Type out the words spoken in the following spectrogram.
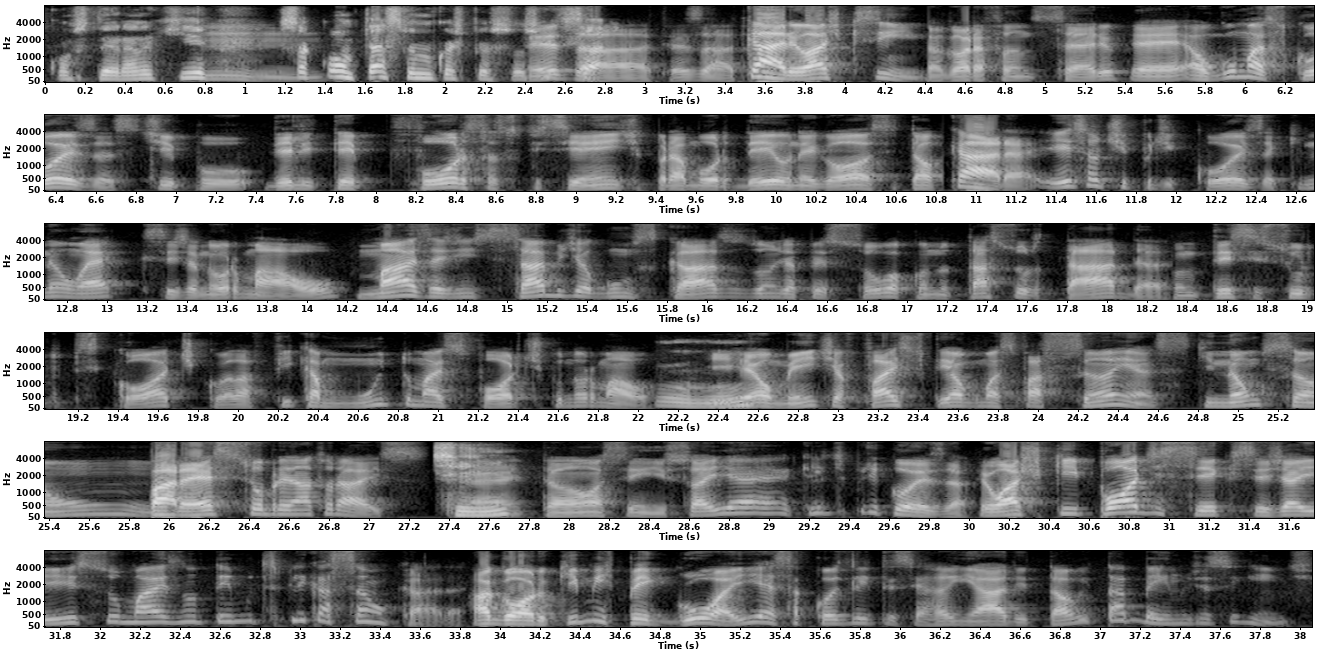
Considerando que Uhum. isso acontece mesmo com as pessoas. Exato, exato. Cara, eu acho que sim. Agora falando sério, é, algumas coisas, tipo, dele ter força suficiente pra morder o negócio e tal. Cara, esse é o tipo de coisa que não é que seja normal, mas a gente sabe de alguns casos onde a pessoa, quando tá surtada, quando tem esse surto psicótico, ela fica muito mais forte que o normal. Uhum. E realmente faz, tem algumas façanhas que não são, parece sobrenaturais. Sim. né? Então, assim, isso aí é aquele tipo de coisa. Eu acho que pode ser que seja isso, mas não tem muita explicação, cara. Agora, o que me pegou aí é essa coisa dele ter se arranhado e tal, e tá bem no dia seguinte.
